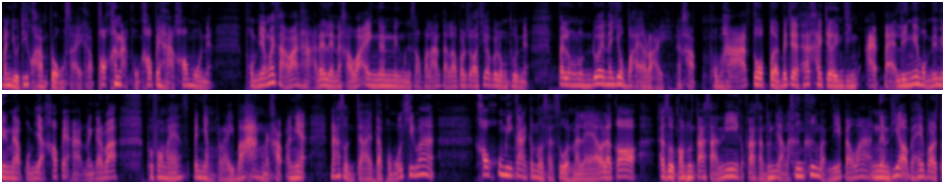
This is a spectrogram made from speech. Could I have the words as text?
มันอยู่ที่ความโปร่งใสครับเพราะขณะผมเข้าไปหาข้อมูลเนี่ยผมยังไม่สามารถหาได้เลยนะครับว่าไอ้เงิน1 2 0 0 0ล้านแต่ละบลจที่เอาไปลงทุนเนี่ยไปลงทุนด้วยนโยบายอะไรนะครับผมหาตัวเปิดไม่เจอถ้าใครเจอจริงๆแปะลิงก์ให้ผมนิดนึงนะครับผมอยากเข้าไปอ่านเหมือนกันว่า performance เป็นอย่างไรบ้างนะครับอันเนี้ยน่าสนใจแต่ผมก็คิดว่า เขาคงมีการกำหนดสัดส่วนมาแล้ว แล้วก็สัดส่วนกองทุนตราสารหนี้กับตราสารทุนอย่างละครึ่งครึ่งๆแบบนี้แปลว่าเงินที่เอาไปให้บลจ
